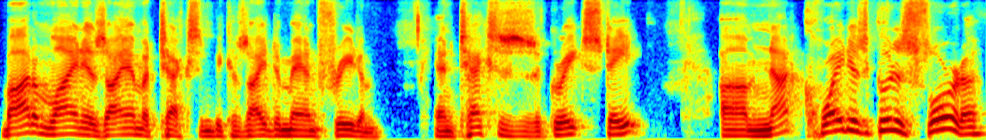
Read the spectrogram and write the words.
Bottom line is, I am a Texan because I demand freedom. And Texas is a great state, um, not quite as good as Florida,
